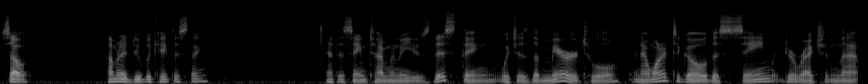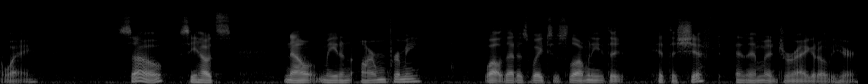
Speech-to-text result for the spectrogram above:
So I'm going to duplicate this thing. At the same time, I'm going to use this thing, which is the mirror tool, and I want it to go the same direction that way. So, see how it's now made an arm for me? Wow, that is way too slow. I'm going to hit the shift, and then I'm going to drag it over here.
